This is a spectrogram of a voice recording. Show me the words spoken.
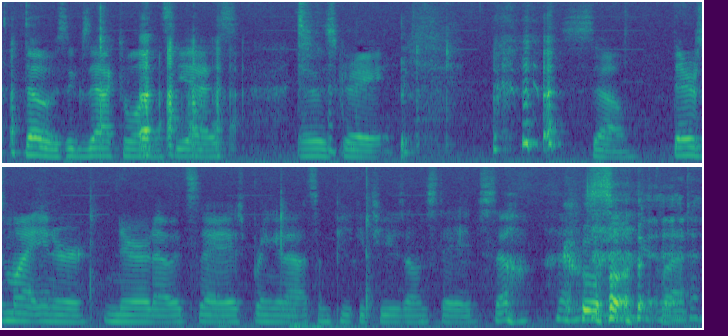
those exact ones. Yes, it was great. So there's my inner nerd. I would say is bringing out some Pikachu's on stage. So Cool. but,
